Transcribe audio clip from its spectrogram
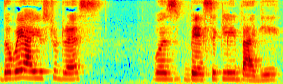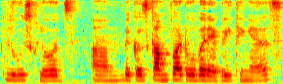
the way I used to dress was basically baggy, loose clothes um, because comfort over everything else.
